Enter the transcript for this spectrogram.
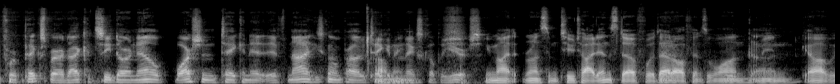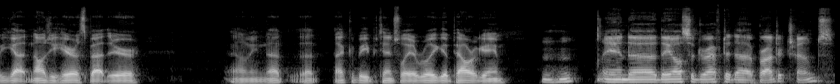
for Pittsburgh, I could see Darnell Washington taking it. If not, he's going to probably take oh, it in the next couple of years. You might run some two tight end stuff with that yeah. offensive line. I mean, God, we got Najee Harris back there. I mean, that that that could be potentially a really good power game. Mm-hmm. And uh, they also drafted uh, Broderick Jones,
